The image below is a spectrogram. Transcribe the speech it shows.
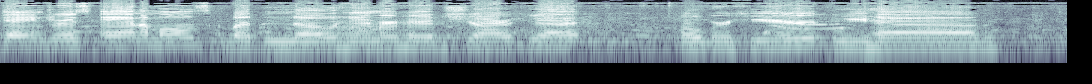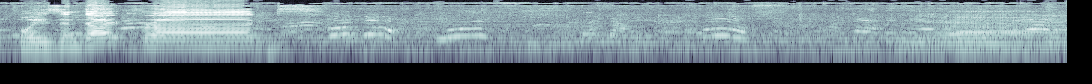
dangerous animals, but no hammerhead shark yet. Over here, we have poison dart frogs. Look at more. Yeah.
